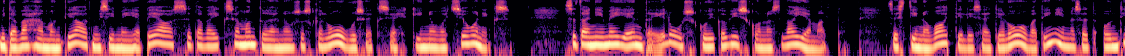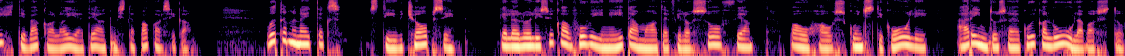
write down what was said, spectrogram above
mida vähem on teadmisi meie peas, seda väiksem on tõenäosus ka loovuseks ehk innovatsiooniks. seda nii meie enda elus kui ka ühiskonnas laiemalt, sest innovaatilised ja loovad inimesed on tihti väga laia teadmiste pagasiga. võtame näiteks Steve Jobsi, kellel oli sügav huvi nii idamaade filosoofia, Bauhaus kunstikooli, ärinduse kui ka luule vastu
